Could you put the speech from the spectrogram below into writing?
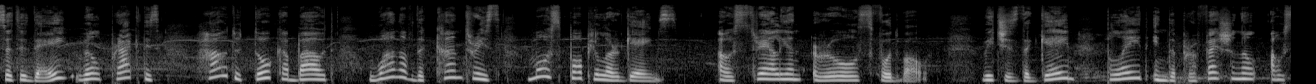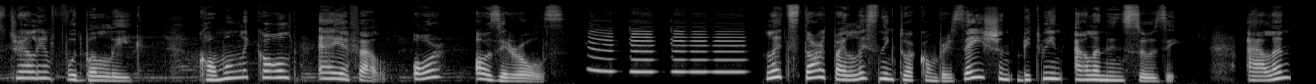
So today we'll practice how to talk about one of the country's most popular games, Australian rules football, which is the game played in the professional Australian Football League, commonly called AFL or Aussie rules. Let's start by listening to a conversation between Alan and Susie. Alan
